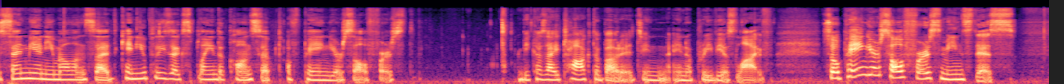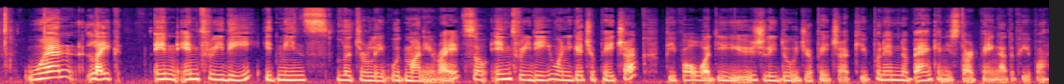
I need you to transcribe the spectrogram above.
sent me an email and said, can you please explain the concept of paying yourself first? Because I talked about it in, in a previous live. So paying yourself first means this. When like in, in 3D, it means literally with money, right? So in 3D, when you get your paycheck, people, what do you usually do with your paycheck? You put it in the bank and you start paying other people,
